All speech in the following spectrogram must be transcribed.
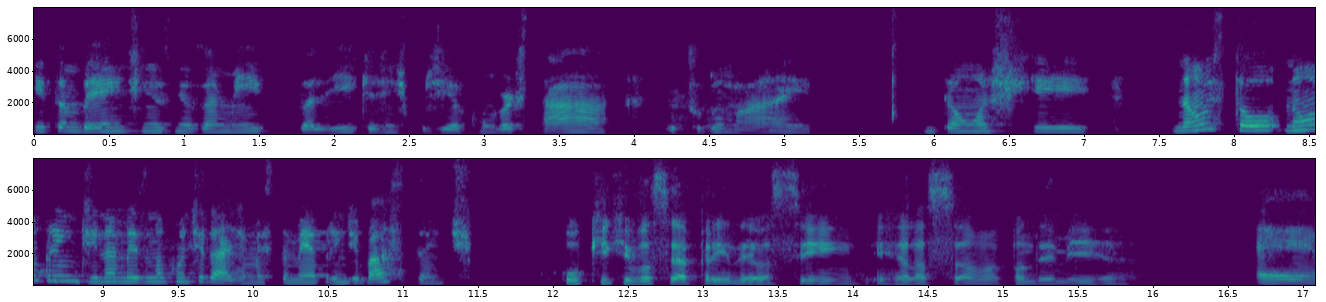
E também tinha os meus amigos ali que a gente podia conversar e tudo mais. Então acho que não estou, não aprendi na mesma quantidade, mas também aprendi bastante. O que que você aprendeu assim em relação à pandemia? É,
